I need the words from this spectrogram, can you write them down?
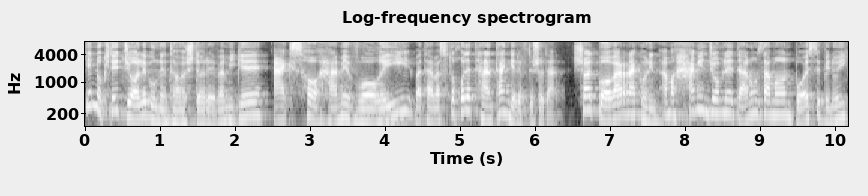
یه نکته جالب اون انتهاش داره و میگه عکس ها همه واقعی و توسط خود تنتن گرفته شدن. شاید باور نکنین اما همین جمله در اون زمان باعث به نوعی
